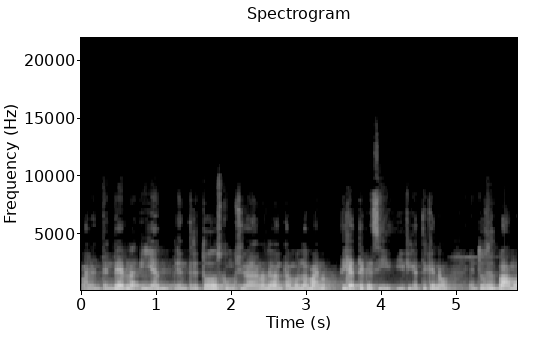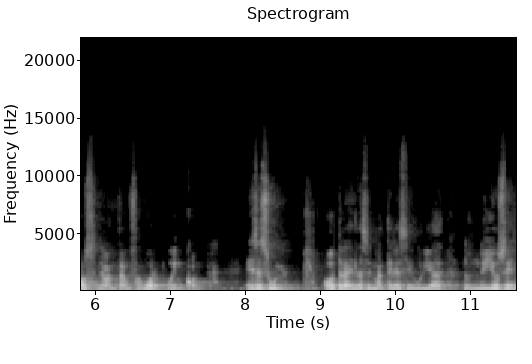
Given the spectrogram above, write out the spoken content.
para entenderla y ya entre todos como ciudadanos levantamos la mano. Fíjate que sí y fíjate que no. Entonces vamos, levantamos un favor o en contra. Esa es una. Otra es la materia de seguridad, donde yo sé,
